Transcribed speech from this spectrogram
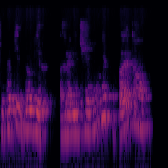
Никаких других ограничений нет, поэтому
